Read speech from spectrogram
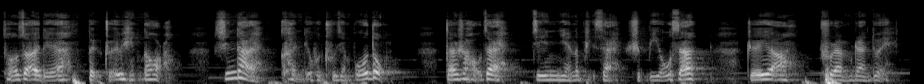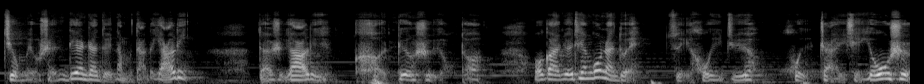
从赛点被追平的话，心态肯定会出现波动。但是好在今年的比赛是 BO 三，这样 Prime 战队就没有神殿战队那么大的压力。但是压力肯定是有的，我感觉天宫战队。”最后一局会占一些优势。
